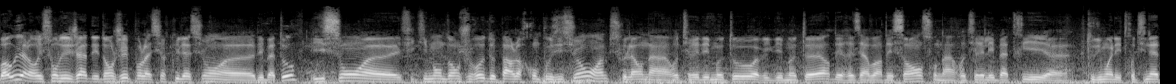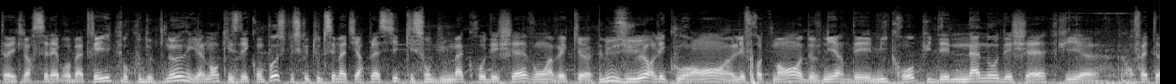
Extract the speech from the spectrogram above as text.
Bah oui, alors ils sont déjà des dangers pour la circulation euh, des bateaux. Ils sont euh, effectivement dangereux de par leur composition, hein, puisque là on a retiré des motos avec des moteurs, des réservoirs d'essence, on a retiré les batteries, euh, tout du moins les trottinettes avec leurs célèbres batteries, beaucoup de pneus également qui se décomposent, puisque toutes ces matières plastiques qui sont du macro-déchet vont avec l'usure, les courants, les frottements, devenir des micros, puis des nano-déchets, puis en fait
